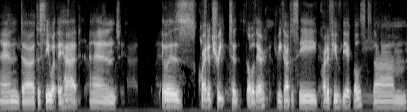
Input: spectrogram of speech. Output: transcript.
and to see what they had and it was quite a treat to go there. We got to see quite a few vehicles, um,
